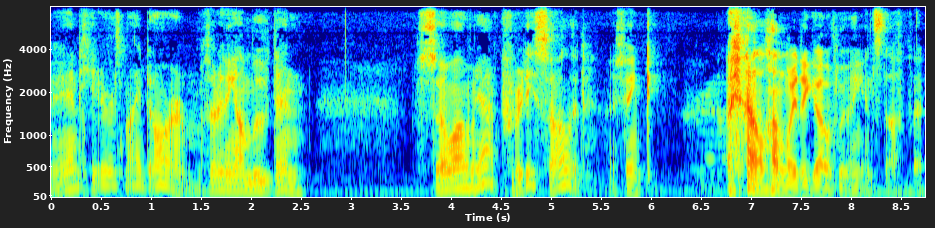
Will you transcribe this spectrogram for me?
And here's my dorm with everything all moved in. So um yeah, pretty solid, I think. I got a long way to go with moving in stuff, but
